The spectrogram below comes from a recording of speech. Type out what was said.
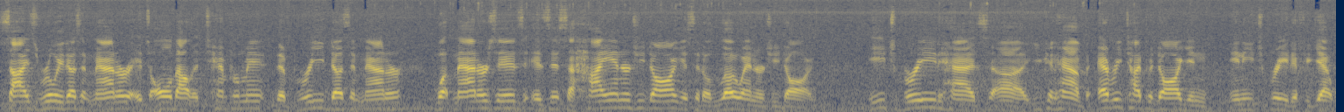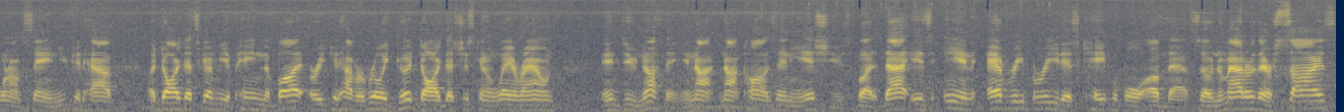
size really doesn't matter. It's all about the temperament. The breed doesn't matter. What matters is, is this a high energy dog? Is it a low energy dog? Each breed has, uh, you can have every type of dog in, in each breed if you get what I'm saying. You could have a dog that's going to be a pain in the butt, or you could have a really good dog that's just going to lay around and do nothing and not not cause any issues. But that is in every breed is capable of that. So no matter their size,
